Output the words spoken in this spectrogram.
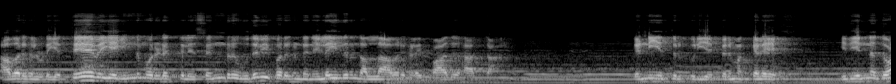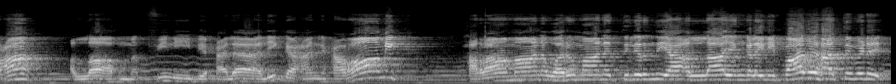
அவர்களுடைய தேவையை இன்னும் ஒரு இடத்திலே சென்று உதவி பெறுகின்ற நிலையிலிருந்து அல்லாஹ் அவர்களை பாதுகாத்தான். கண்ணியத்திற்குரிய பெருமக்களே இது என்ன துஆ? அல்லாஹும் அன் ஹராமிக். ஹராமான வருமானத்திலிருந்து யா அல்லாஹ் எங்களை நீ பாதுகாத்து விடு.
